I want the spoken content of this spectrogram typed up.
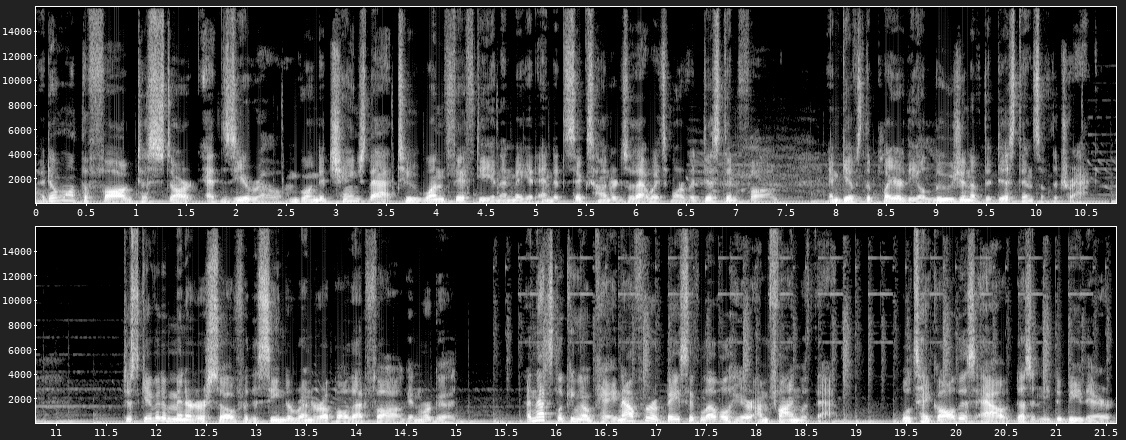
I don't want the fog to start at zero. I'm going to change that to 150 and then make it end at 600 so that way it's more of a distant fog and gives the player the illusion of the distance of the track. Just give it a minute or so for the scene to render up all that fog and we're good. And that's looking okay. Now for a basic level here, I'm fine with that. We'll take all this out, doesn't need to be there.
